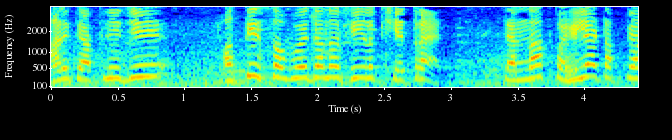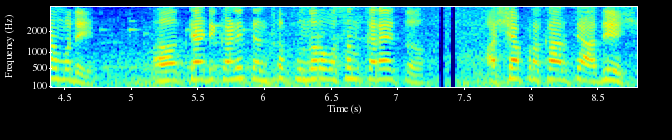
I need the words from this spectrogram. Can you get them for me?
आणि त्यातली जी अतिसंवेदनशील क्षेत्र आहेत त्यांना पहिल्या टप्प्यामध्ये त्या ठिकाणी त्यांचं पुनर्वसन करायचं अशा प्रकारचे आदेश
